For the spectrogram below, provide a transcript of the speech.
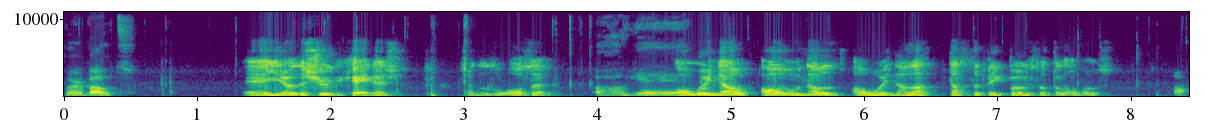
Whereabouts? Uh, you know the sugar cane is under the water. Oh, yeah. Oh wait, no. Oh no. Oh wait, no. That that's the big boat, not the little boat. Oh.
